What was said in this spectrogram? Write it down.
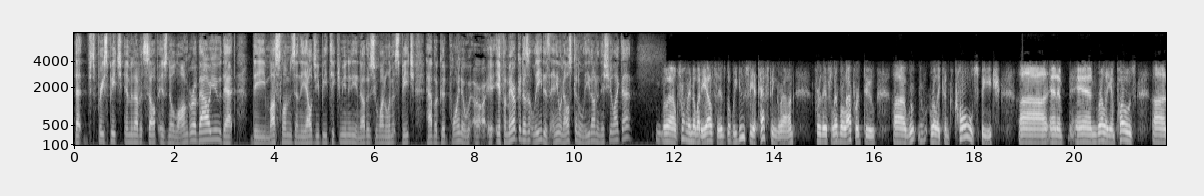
that free speech in and of itself is no longer a value, that the Muslims and the LGBT community and others who want to limit speech have a good point? if America doesn't lead, is anyone else going to lead on an issue like that? Well, certainly nobody else is, but we do see a testing ground for this liberal effort to uh, really control speech uh, and and really impose uh,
